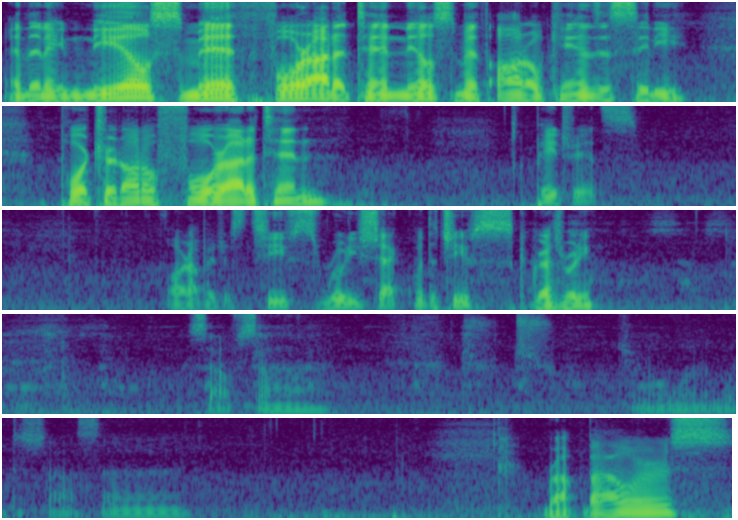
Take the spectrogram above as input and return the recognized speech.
And then a Neil Smith, 4 out of 10. Neil Smith auto, Kansas City. Portrait auto, 4 out of 10. Patriots. Or not Patriots. Chiefs. Rudy Sheck with the Chiefs. Congrats, Rudy. South side. You don't want it with the south side. Brock Bowers.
